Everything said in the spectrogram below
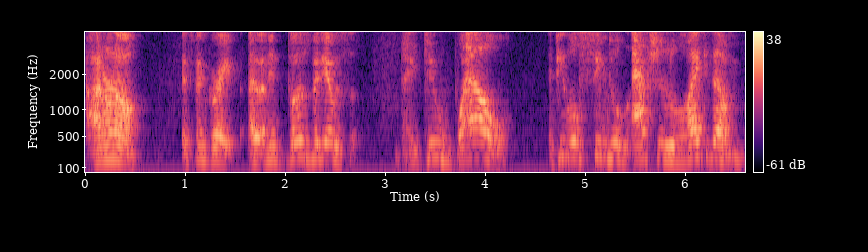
I don't know. It's been great. I, I mean, those videos, they do well. And people seem to actually like them.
